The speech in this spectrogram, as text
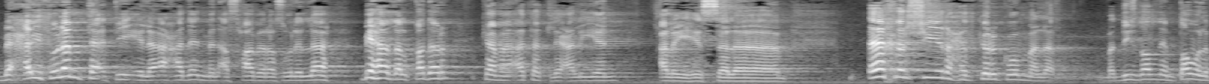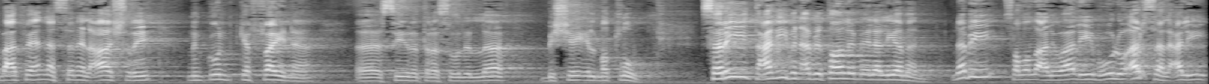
بحيث لم تأتي إلى أحد من أصحاب رسول الله بهذا القدر كما أتت لعلي. عليه السلام. آخر شيء رح أذكركم هلا بديش ضلني مطول بعد في عنا السنة العاشرة بنكون كفينا آه، سيرة رسول الله بالشيء المطلوب. سرية علي بن أبي طالب إلى اليمن. نبي صلى الله عليه وآله بيقولوا أرسل علي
